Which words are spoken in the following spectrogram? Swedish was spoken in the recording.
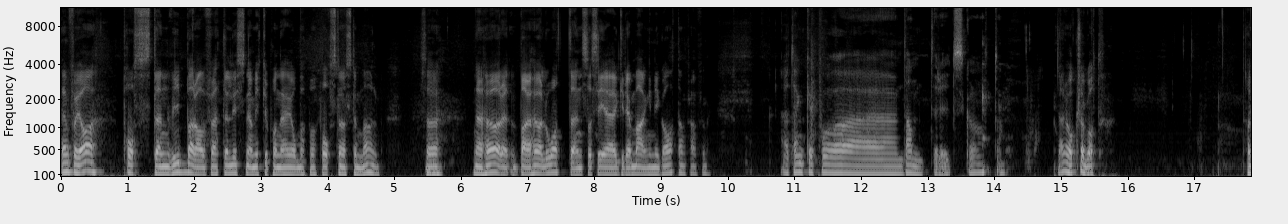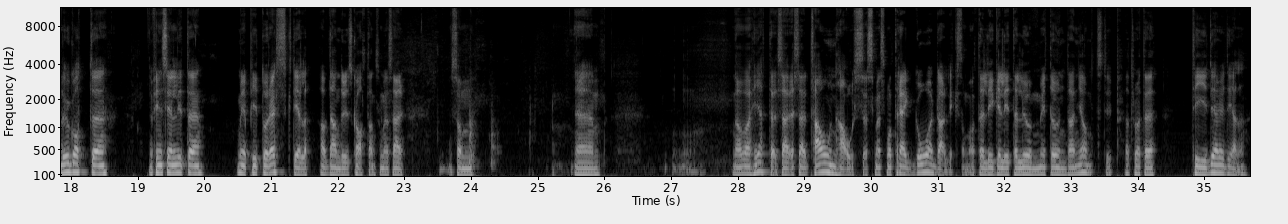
Den får jag posten-vibbar av för att den lyssnar jag mycket på när jag jobbar på posten Östermalm. Så när jag hör, bara hör låten så ser jag Gremagnigatan framför mig. Jag tänker på uh, Danderydsgatan. Där är också gott. Har du gått... eh, Det finns en lite mer pittoresk del av Danderydsgatan som är så här som... ehm, ja, vad heter det? Så här, så här townhouses med små trädgårdar liksom. Och att det ligger lite lummigt och undangömt typ. Jag tror att det är tidigare delen.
